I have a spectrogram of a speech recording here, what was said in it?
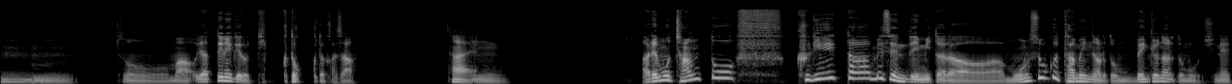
う。うんん。そう、まあ、やってねえけど、TikTok とかさ、はい。うん。あれもちゃんと、クリエイター目線で見たら、ものすごくためになると思う。勉強になると思うしね。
